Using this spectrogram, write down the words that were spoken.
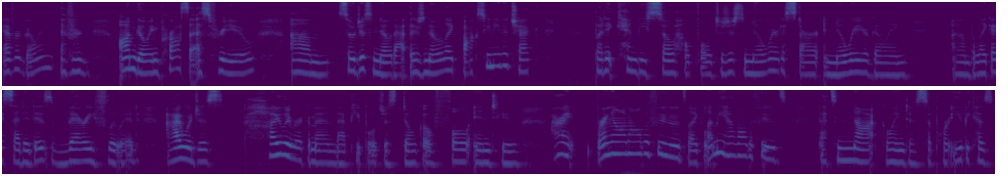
ever going, ever ongoing process for you. Um, so just know that there's no like box you need to check, but it can be so helpful to just know where to start and know where you're going. Um, but like I said, it is very fluid. I would just highly recommend that people just don't go full into, all right, bring on all the foods, like let me have all the foods. That's not going to support you because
